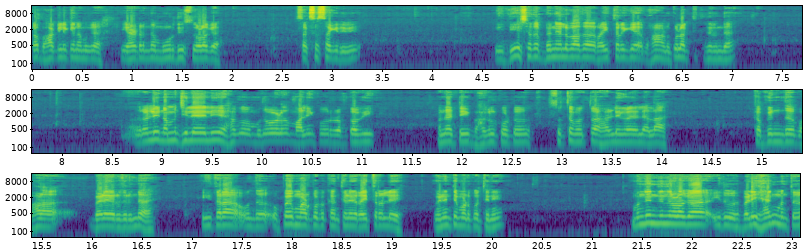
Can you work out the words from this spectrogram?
ಕಬ್ಬು ಹಾಕಲಿಕ್ಕೆ ನಮಗೆ ಎರಡರಿಂದ ಮೂರು ದಿವಸದೊಳಗೆ ಸಕ್ಸಸ್ ಆಗಿದ್ದೀವಿ. ಈ ದೇಶದ ಬೆನ್ನೆಲುಬಾದ ರೈತರಿಗೆ ಬಹಳ ಅನುಕೂಲ ಆಗ್ತಿದ್ದರಿಂದ ಅದರಲ್ಲಿ ನಮ್ಮ ಜಿಲ್ಲೆಯಲ್ಲಿ ಹಾಗೂ ಮುಧೋಳು ಮಾಲಿಂಗಪುರ ರಬ್ಬವಿ ಹೊನ್ನಟ್ಟಿ, ಬಾಗಲಕೋಟು, ಸುತ್ತಮುತ್ತ ಹಳ್ಳಿಗಳಲ್ಲೆಲ್ಲ ಕಬ್ಬಿನದು ಬಹಳ ಬೆಳೆ ಇರೋದ್ರಿಂದ ಈ ಥರ ಒಂದು ಉಪಯೋಗ ಮಾಡ್ಕೋಬೇಕಂತೇಳಿ ರೈತರಲ್ಲಿ ವಿನಂತಿ ಮಾಡ್ಕೋತೀನಿ. ಮುಂದಿನ ದಿನದೊಳಗೆ ಇದು ಬೆಳೆ ಹೆಂಗೆ ಬಂತು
